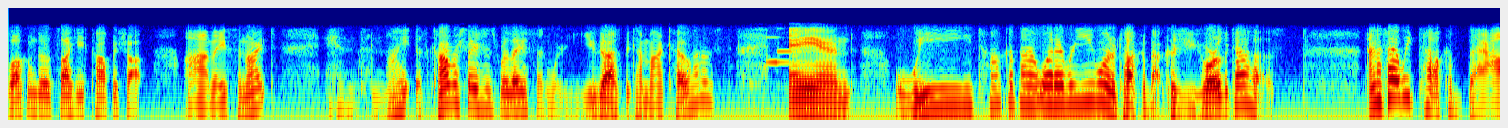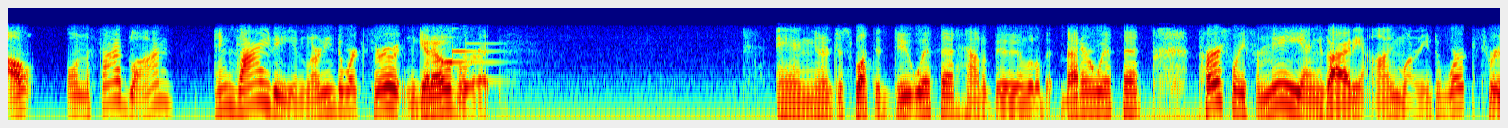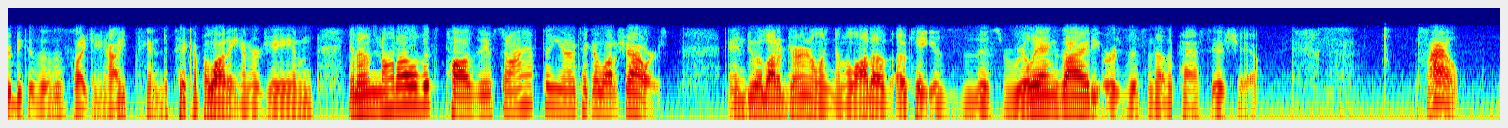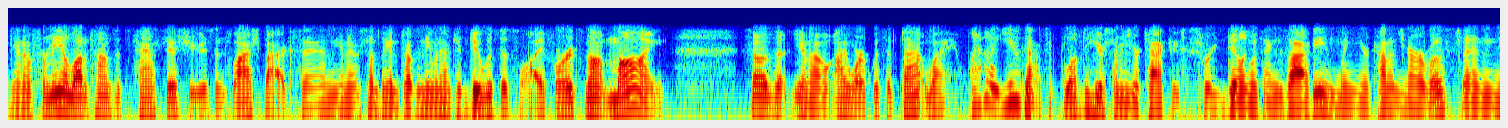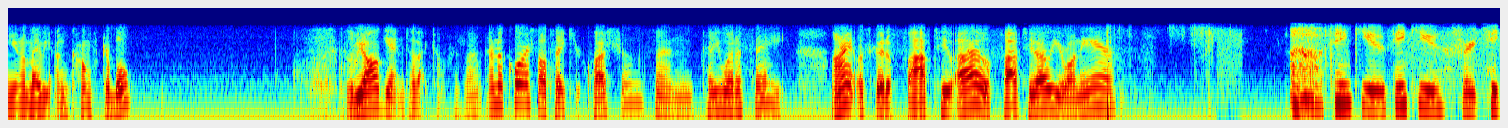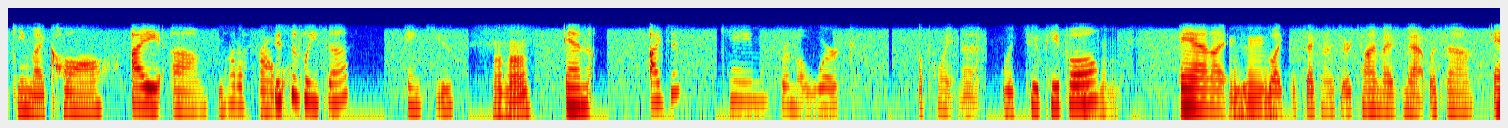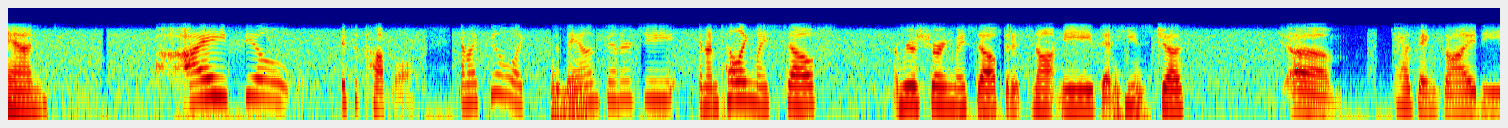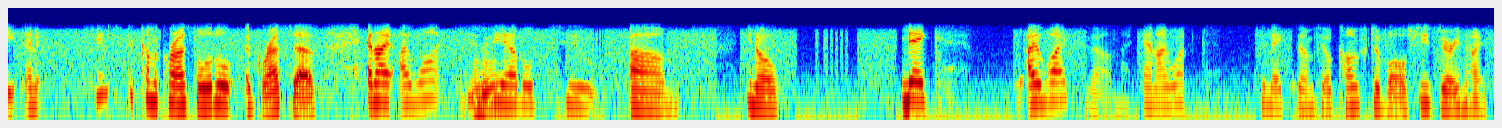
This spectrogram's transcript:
Welcome to the Psychic Coffee Shop. I'm Ace Knight, and tonight is Conversations with Ace, where you guys become my co-host, and we talk about whatever you want to talk about because you're the co-host. And I thought we'd talk about on the sideline anxiety and learning to work through it and get over it and you know just what to do with it, how to be a little bit better with it. Personally, for me, anxiety I'm learning to work through because as a psychic, I tend to pick up a lot of energy, and you know not all of it's positive, so I have to you know take a lot of showers and do a lot of journaling and a lot of okay, is this really anxiety or is this another past issue? So, you know, for me, a lot of times it's past issues and flashbacks, and you know something that doesn't even have to do with this life, or it's not mine so that you know I work with it that way. What about you guys? I'd love to hear some of your tactics for dealing with anxiety and when you're kind of nervous and you know maybe uncomfortable. Because we all get into that comfort zone. And of course, I'll take your questions and tell you what to say. All right, let's go to five two zero. Five two zero. You're on the air. Oh, thank you, thank you for taking my call. I um. Not a problem. This is Lisa. Thank you. Uh huh. And I just came from a work appointment with two people, mm-hmm. and I mm-hmm. this is mm-hmm. like the second or third time I've met with them, and I feel it's a couple, and I feel like mm-hmm. the man's energy, and I'm telling myself, I'm reassuring myself that it's not me, that mm-hmm. he's just um has anxiety, and it seems to come across a little aggressive, and I I want to mm-hmm. be able to um you know, make I like them and I want to make them feel comfortable. She's very nice.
